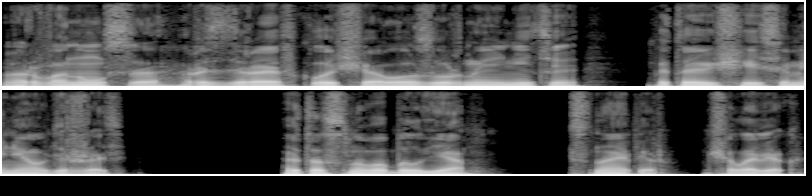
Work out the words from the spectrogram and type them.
Рванулся, раздирая в клочья лазурные нити, пытающиеся меня удержать. Это снова был я, снайпер, человек.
